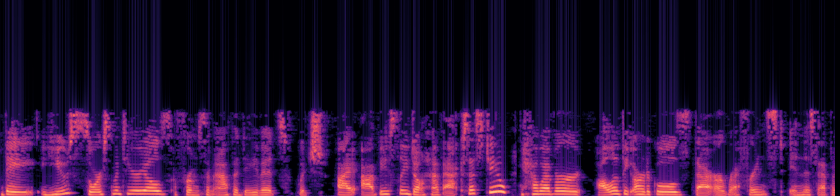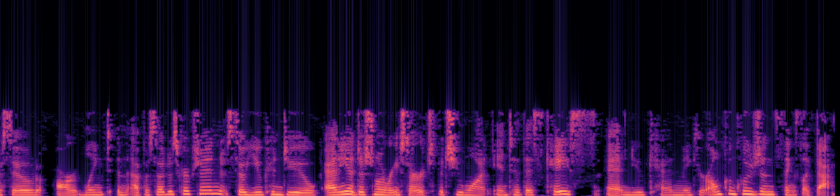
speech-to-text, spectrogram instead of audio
They use source materials from some affidavits, which I obviously don't have access to. However, all of the articles that are referenced in this episode are linked in the episode description, so you can do any additional research that you want into this case and you can make your own conclusions, things like that.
